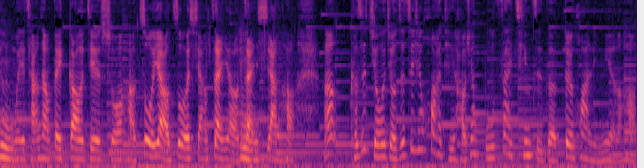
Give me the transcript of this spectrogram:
我们也常常被告诫说哈，坐要坐相，站要站相哈。然后，可是久而久之，这些话题好像不在亲子的对话里面了哈。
